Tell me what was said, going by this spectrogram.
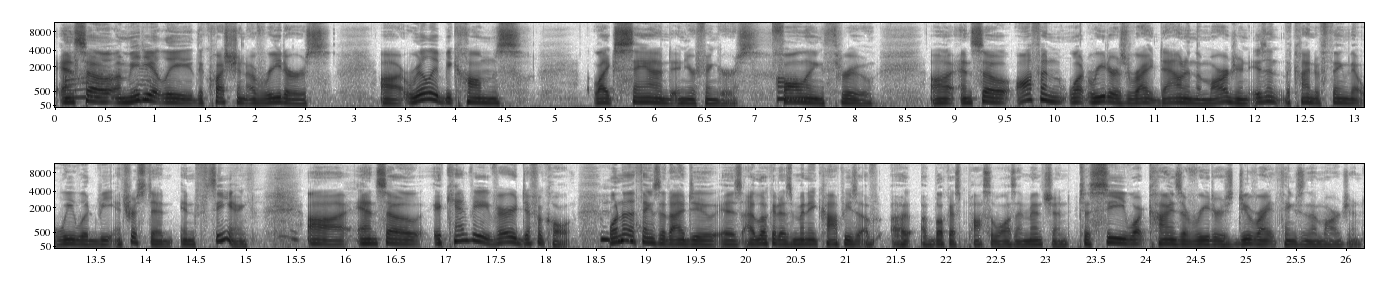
And so immediately the question of readers uh, really becomes like sand in your fingers falling through. Uh, and so often what readers write down in the margin isn't the kind of thing that we would be interested in seeing. Uh, and so it can be very difficult. One of the things that I do is I look at as many copies of a, a book as possible, as I mentioned, to see what kinds of readers do write things in the margin.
